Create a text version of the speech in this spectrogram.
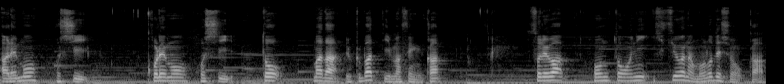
あれも欲しい。これも欲しいとまだ欲張っていませんか？それは本当に必要なものでしょうか？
